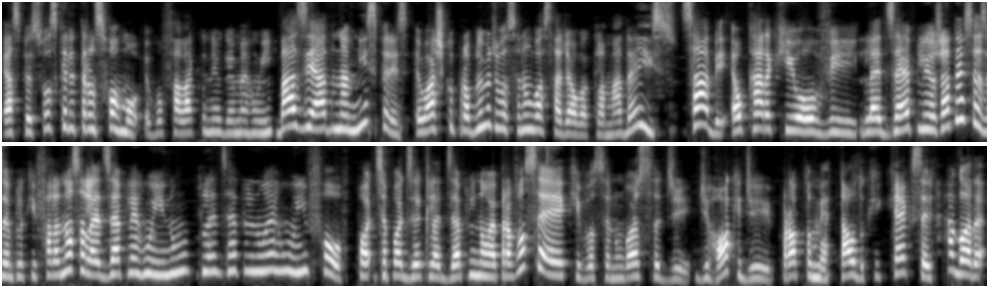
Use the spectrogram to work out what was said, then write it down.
as pessoas que ele transformou. Eu vou falar que o Neil Gaiman é ruim baseado na minha experiência. Eu acho que o problema de você não gostar de algo aclamado é isso. Sabe? É o cara que ouve Led Zeppelin, eu já dei esse exemplo aqui, fala: "Nossa, Led Zeppelin é ruim". Não, Led Zeppelin não é ruim, fofo. Pode, você pode dizer que Led Zeppelin não é para você, que você não gosta de, de rock, de proto metal, do que quer que seja. Agora,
